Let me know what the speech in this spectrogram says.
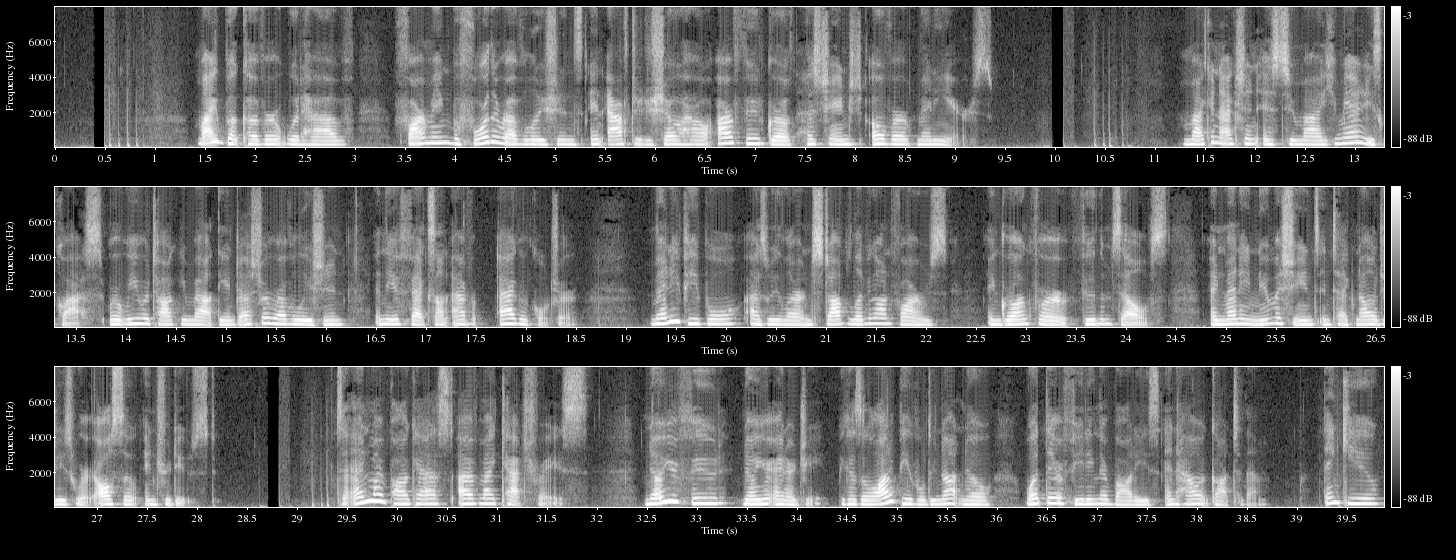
My book cover would have farming before the revolutions and after to show how our food growth has changed over many years. My connection is to my humanities class, where we were talking about the Industrial Revolution and the effects on ag- agriculture. Many people, as we learned, stopped living on farms and growing for food themselves, and many new machines and technologies were also introduced. To end my podcast, I have my catchphrase Know your food, know your energy, because a lot of people do not know what they are feeding their bodies and how it got to them. Thank you.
